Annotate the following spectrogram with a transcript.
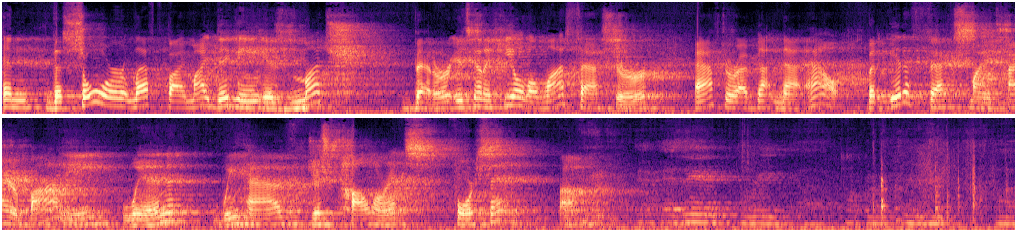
And the sore left by my digging is much better. It's going to heal a lot faster after I've gotten that out. But it affects my entire body when we have just tolerance for sin. Um, As Anne Marie uh, talked about, Trinity, uh,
